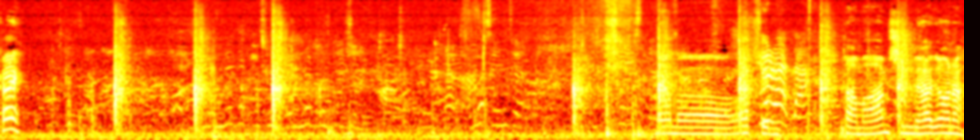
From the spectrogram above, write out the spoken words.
Kay. Tamam. Aferin. Tamam şimdi hadi ona.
